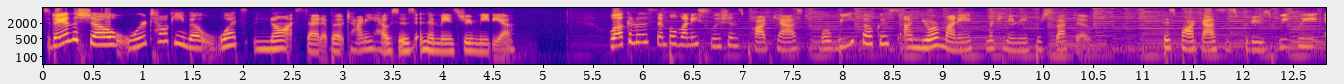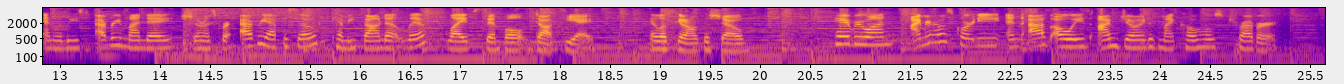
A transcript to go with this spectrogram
Today on the show, we're talking about what's not said about tiny houses in the mainstream media. Welcome to the Simple Money Solutions podcast, where we focus on your money from a Canadian perspective. This podcast is produced weekly and released every Monday. Show notes for every episode can be found at livelifesimple.ca. Now let's get on with the show. Hey everyone, I'm your host Courtney, and as always, I'm joined with my co host Trevor.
